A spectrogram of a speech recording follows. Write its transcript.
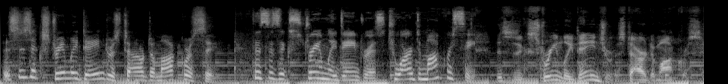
This is extremely dangerous to our democracy. This is extremely dangerous to our democracy. This is extremely dangerous to our democracy.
